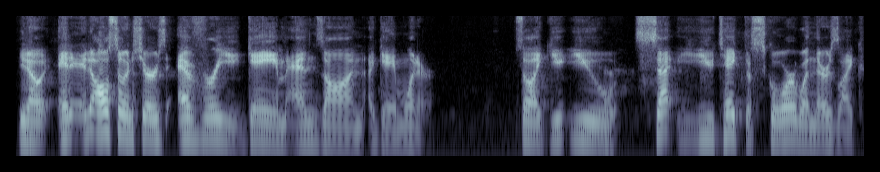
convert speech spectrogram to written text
you know, it, it also ensures every game ends on a game winner. So like you you set you take the score when there's like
